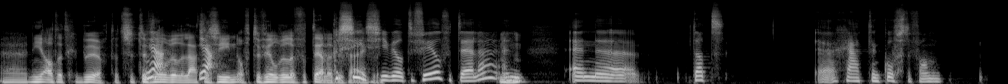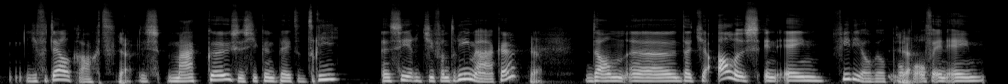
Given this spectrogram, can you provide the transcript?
eh, niet altijd gebeurt. Dat ze te Ja, veel willen laten ja. zien of te veel willen vertellen. dus precies, je wilt te veel vertellen. Mhm. En, en eh, dat eh, gaat ten koste van je vertelkracht. Ja. Dus maak keuzes. Je kunt beter drie, een serietje van drie maken. Ja. Dan dat je alles in één video wil proppen. Of in één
